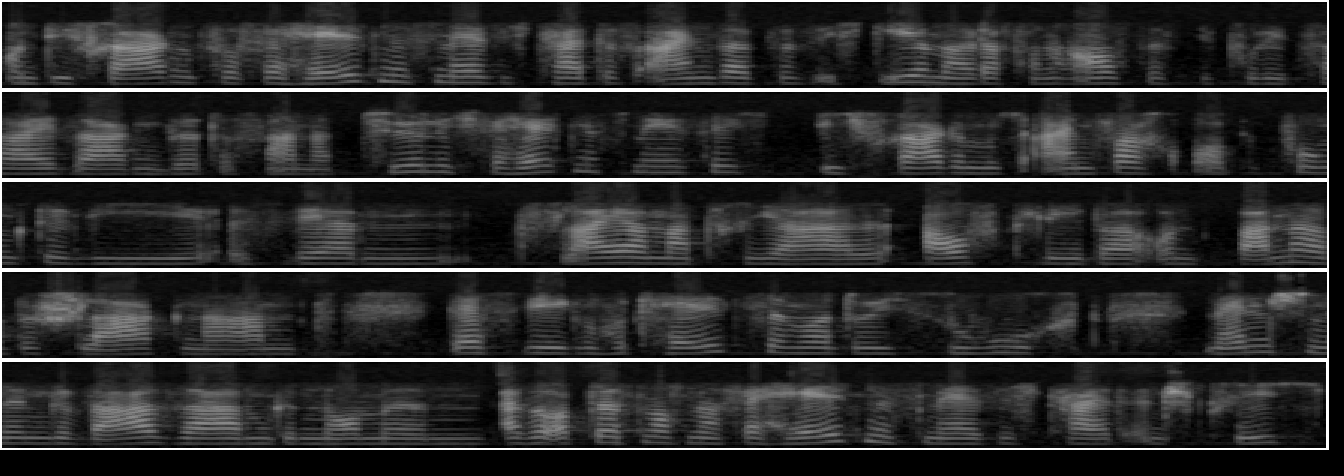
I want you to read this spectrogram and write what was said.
Und die Fragen zur Verhältnismäßigkeit des Einsatzes, ich gehe mal davon aus, dass die Polizei sagen wird, das war natürlich verhältnismäßig. Ich frage mich einfach, ob Punkte wie es werden Flyermaterial, Aufkleber und Banner beschlagnahmt, deswegen Hotelzimmer durchsucht, Menschen in Gewahrsam genommen. Also ob das noch einer Verhältnismäßigkeit entspricht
